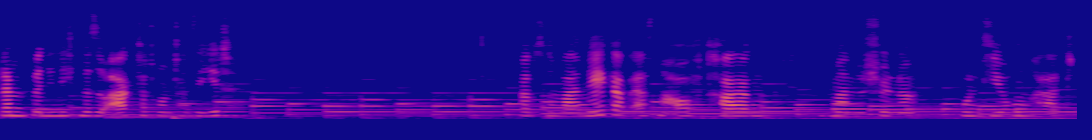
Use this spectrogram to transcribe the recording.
damit man die nicht mehr so arg darunter sieht. Ganz normal Make-up erstmal auftragen, damit man eine schöne Grundierung hat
